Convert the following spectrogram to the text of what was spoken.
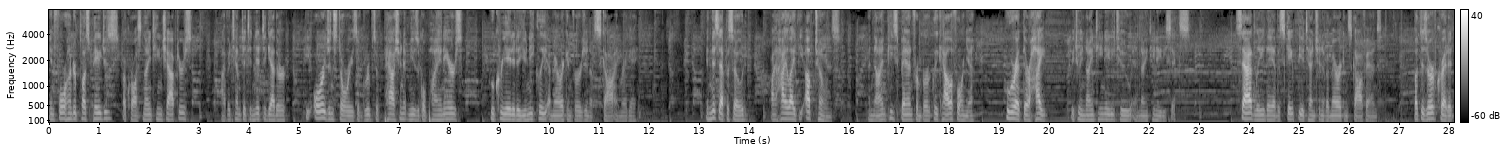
In 400 plus pages across 19 chapters, I've attempted to knit together the origin stories of groups of passionate musical pioneers who created a uniquely American version of ska and reggae. In this episode, I highlight the Uptones, a nine piece band from Berkeley, California, who were at their height between 1982 and 1986. Sadly, they have escaped the attention of American ska fans, but deserve credit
